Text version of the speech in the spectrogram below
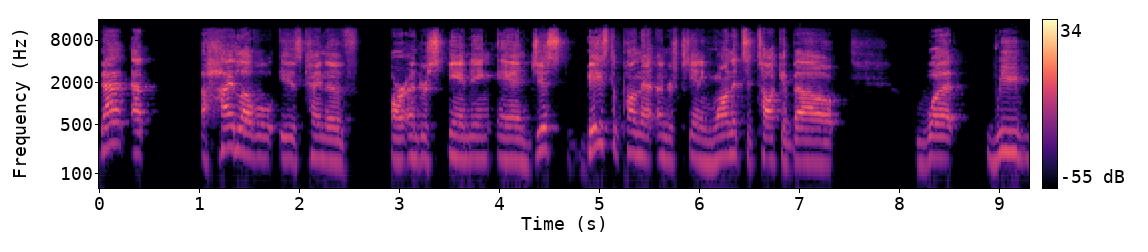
that at a high level is kind of our understanding and just based upon that understanding wanted to talk about what we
